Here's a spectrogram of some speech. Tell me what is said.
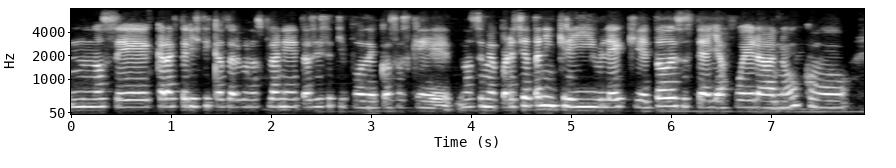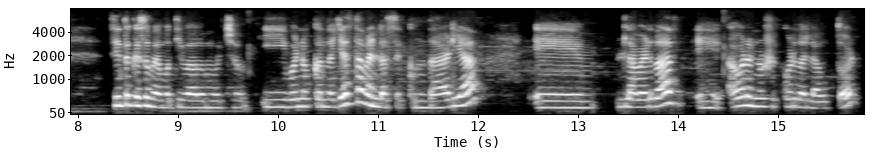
no sé, características de algunos planetas y ese tipo de cosas que, no sé, me parecía tan increíble que todo eso esté allá afuera, ¿no? Como siento que eso me ha motivado mucho. Y bueno, cuando ya estaba en la secundaria, eh, la verdad, eh, ahora no recuerdo el autor,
